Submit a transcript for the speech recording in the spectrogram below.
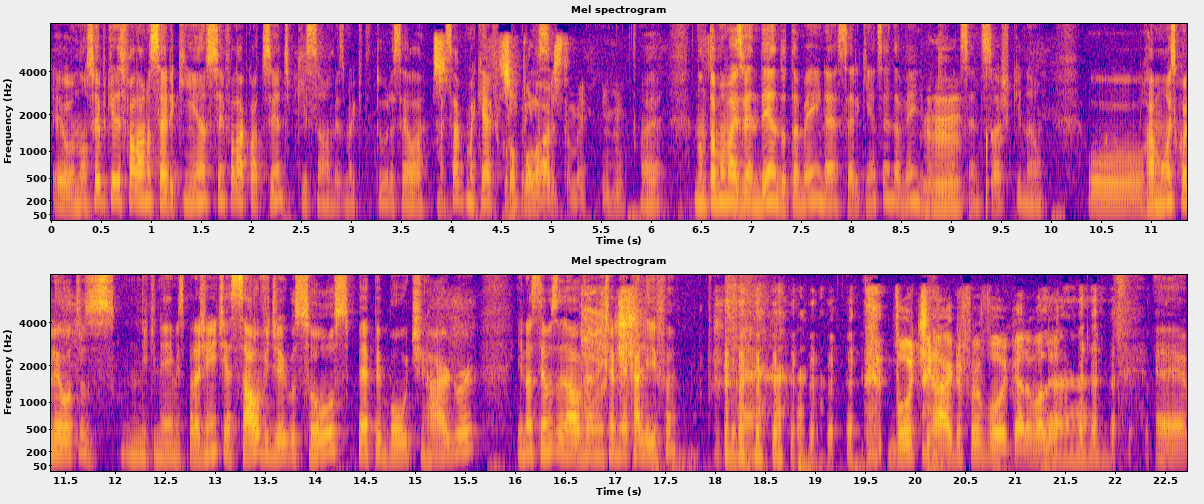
Eu não sei porque eles falaram série 500 sem falar 400, porque são a mesma arquitetura, sei lá. Mas sabe como é que é? Ficou são polares também. Uhum. É. Não estamos mais vendendo também, né? Série 500 ainda vende, mas uhum. 400 acho que não. O Ramon escolheu outros nicknames pra gente. É Salve Diego Souls, Pepe Bolt Hardware. E nós temos, obviamente, a minha califa. Porque, né? Bolt Hardware foi boa, cara. Valeu. É,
